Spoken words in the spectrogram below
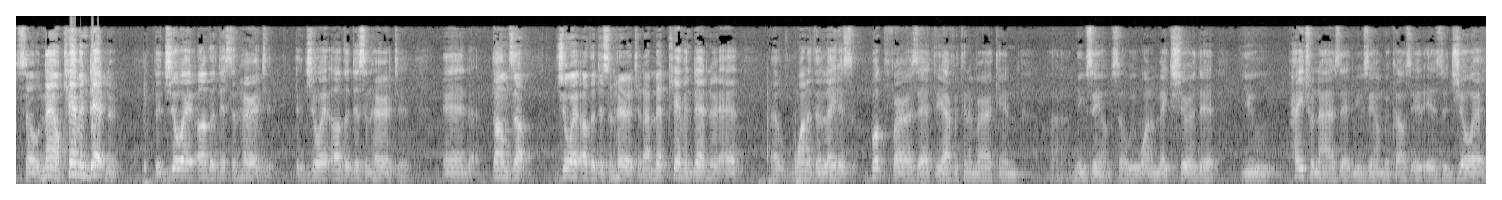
So now, Kevin Dedner, the joy of the disinherited, the joy of the disinherited, and thumbs up, joy of the disinherited. I met Kevin Dedner at uh, one of the latest book fairs at the African American uh, Museum. So we want to make sure that you patronize that museum because it is a joy.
